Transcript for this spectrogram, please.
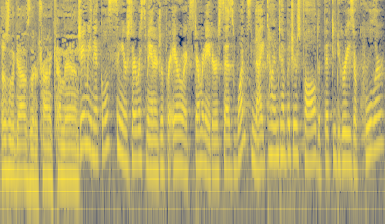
Those are the guys that are trying to come in. Jamie Nichols, Senior Service Manager for Arrow Exterminator, says once nighttime temperatures fall to 50 degrees or cooler,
